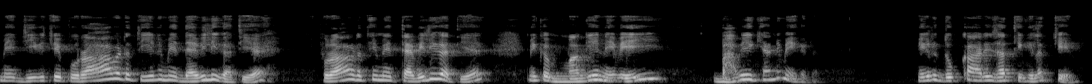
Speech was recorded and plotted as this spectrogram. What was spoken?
මේ ජීවිතේ පුරාවට තියෙන මේ දැවිලි ගතිය පුරාවට තියෙන මේ තැවිලි ගතිය මේක මගේ නෙවෙයි භවය කියන්නේ මේකට. මේකට දුක්ඛ ආර්ය සත්‍ය කියලා කියනවා.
